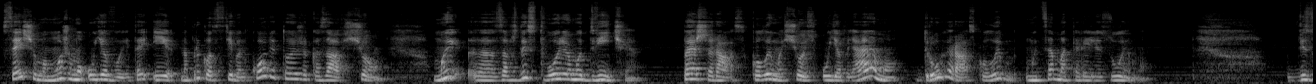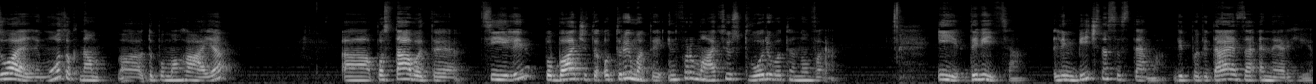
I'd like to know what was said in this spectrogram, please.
Все, що ми можемо уявити. І, наприклад, Стівен Кові той же казав, що ми е, завжди створюємо двічі. Перший раз, коли ми щось уявляємо, другий раз, коли ми це матеріалізуємо. Візуальний мозок нам е, допомагає е, поставити цілі, побачити, отримати інформацію, створювати нове. І дивіться, лімбічна система відповідає за енергію.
